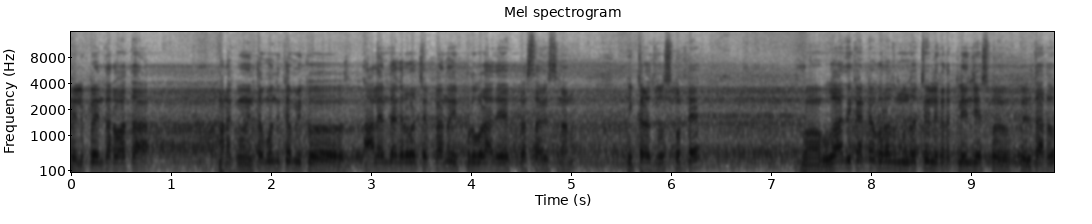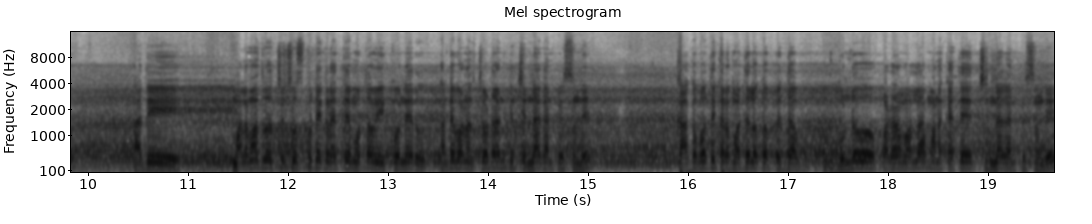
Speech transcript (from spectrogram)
వెళ్ళిపోయిన తర్వాత మనకు ఇంతకుముందుకే మీకు ఆలయం దగ్గర కూడా చెప్పాను ఇప్పుడు కూడా అదే ప్రస్తావిస్తున్నాను. ఇక్కడ చూసుకుంటే ఉగాది కంటే ఒక రోజు ముందు వచ్చి వీళ్ళు ఇక్కడ క్లీన్ చేసి వెళ్తారు. అది మలమాత్రం వచ్చి చూసుకుంటే ఇక్కడైతే మొత్తం ఈ కోనేరు అంటే మనకు చూడడానికి చిన్నగా అనిపిస్తుంది. కాకపోతే ఇక్కడ మధ్యలో ఒక పెద్ద గుండు పడడం వల్ల మనకైతే చిన్నగా అనిపిస్తుంది.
